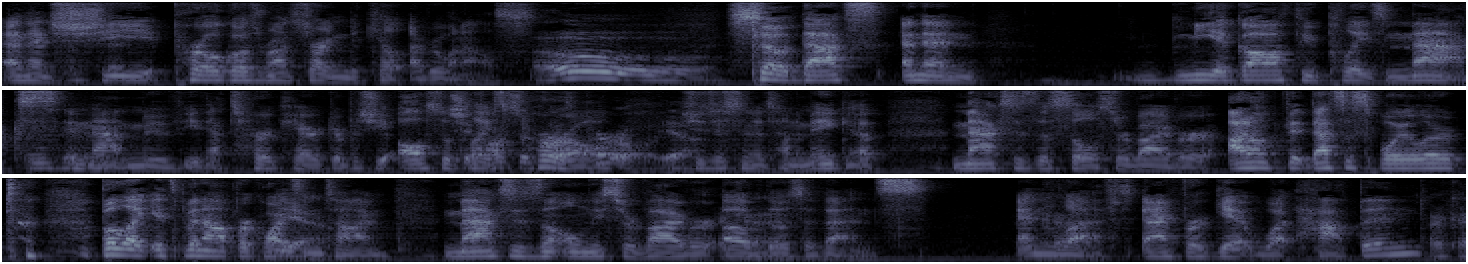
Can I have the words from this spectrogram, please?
and then she Pearl goes around starting to kill everyone else oh. so that's and then Mia Goth who plays Max in Mhm. that movie that's her character but she also She plays also Pearl plays Pearl. Yeah. She's just in a ton of makeup. Max is the sole survivor. I don't think that's a spoiler, but like it's been out for quite Yeah. some time. Max is the only survivor of those events and Okay. left. And I forget what happened, okay.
